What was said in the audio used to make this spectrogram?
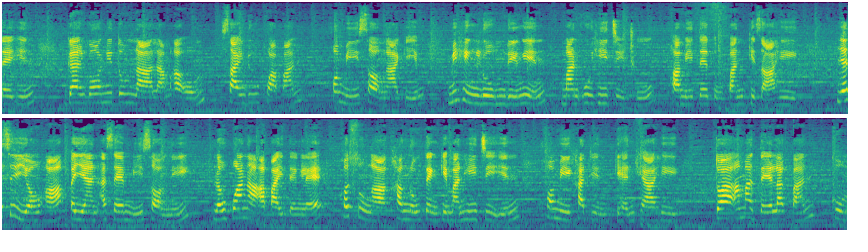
တေအင်ဂန်ဂောနီတုမ်လာလမ်အအုံဆိုင်ဒူခွာပန်ขมีสองงากิมมีหิงลุมดิงินมันอุฮีจิทูความมีเตตุงปันกิจาฮีမျက်စိယုံအားပယံအစဲမီစော်နီလောကွာနာအပိုင်တင်လေခော့ဆုငါခန်းနုံတင်ကိမန်ဟီချီအင်ခောမီခတ်တင်ကန်ခ ्या ဟီตั วอามาเตลักปันกลุ่ม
